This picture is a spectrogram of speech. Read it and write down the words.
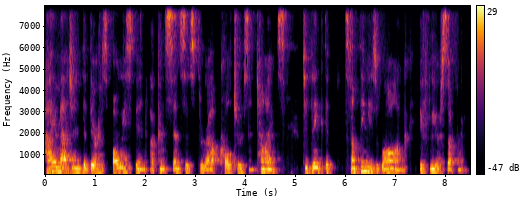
I imagine that there has always been a consensus throughout cultures and times to think that something is wrong if we are suffering,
